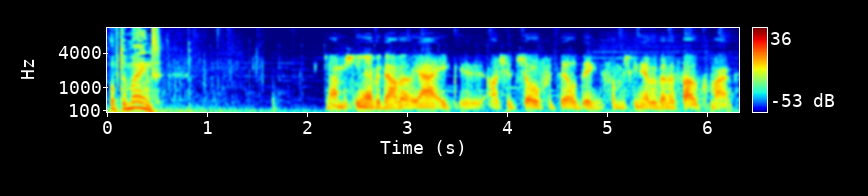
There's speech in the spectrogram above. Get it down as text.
op de meent. Nou, misschien hebben we daar wel... Ja, ik, eh, als je het zo vertelt, denk ik van misschien hebben we wel een fout gemaakt.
